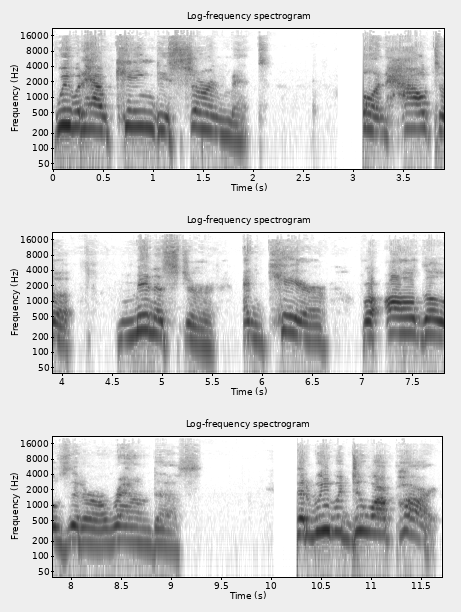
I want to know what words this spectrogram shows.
We would have keen discernment on how to minister and care for all those that are around us. That we would do our part.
